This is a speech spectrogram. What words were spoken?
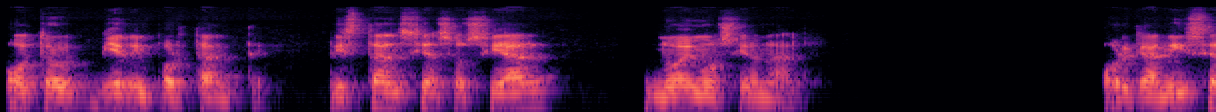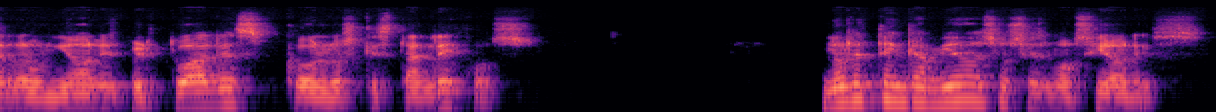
Otro bien importante, distancia social no emocional. Organice reuniones virtuales con los que están lejos. No le tenga miedo a sus emociones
